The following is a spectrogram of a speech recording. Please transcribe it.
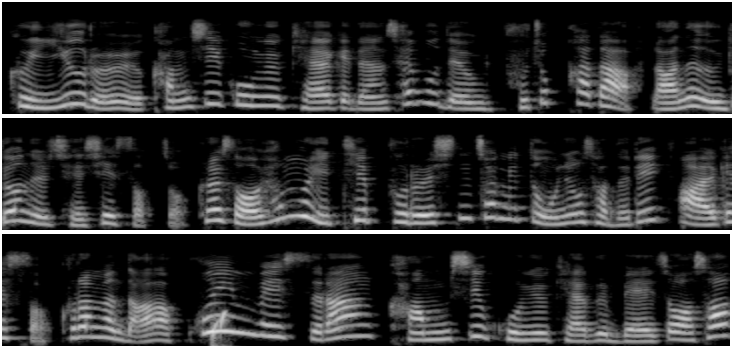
그 이유를 감시 공유 계약에 대한 세부 내용이 부족하다라는 의견을 제시했었죠. 그래서 현물 ETF를 신청했던 운용사들이 아, 알겠어. 그러면 나 코인베이스랑 감시 공유 계약을 맺어서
